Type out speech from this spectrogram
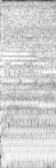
Bye.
